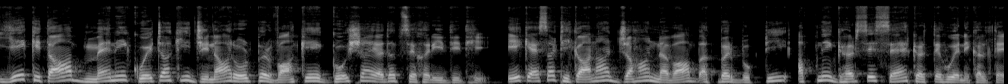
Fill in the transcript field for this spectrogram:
ये किताब मैंने क्वेटा की जिना रोड पर वाक़ गोशा अदब से ख़रीदी थी। एक ऐसा ठिकाना जहाँ नवाब अकबर बुकटी अपने घर से सैर करते हुए निकलते।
